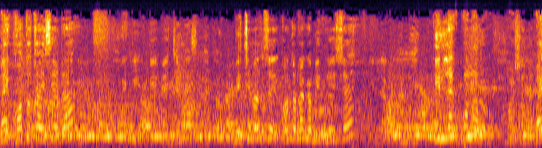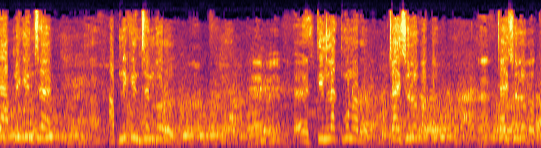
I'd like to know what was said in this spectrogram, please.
ভাই, কত চাইছে এটা? বেচে ফেলছে কত টাকা বিক্রি হয়েছে? তিন লাখ পনেরো ভাই, আপনি কিনছেন? আপনি কিনছেন গরু? তিন লাখ পনেরো। চাইছিল কত? চাইছিল কত?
